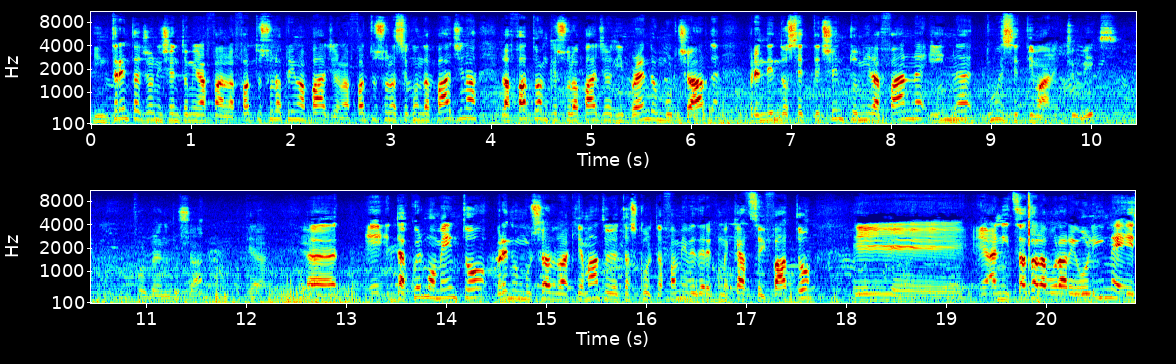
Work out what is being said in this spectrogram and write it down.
In 30 giorni 100.000 fan, l'ha fatto sulla prima pagina, l'ha fatto sulla seconda pagina, l'ha fatto anche sulla pagina di Brandon Burchard, prendendo 700.000 fan in due settimane. Two weeks for Brandon Burchard. Eh, e da quel momento Brandon Burchard l'ha chiamato e gli ha detto ascolta fammi vedere come cazzo hai fatto e, e ha iniziato a lavorare all in e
